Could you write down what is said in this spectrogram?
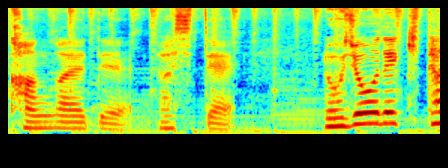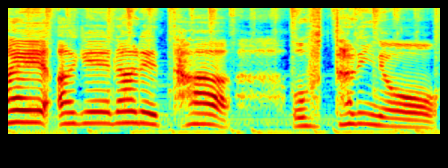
考えてらして路上で鍛え上げられたお二人の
